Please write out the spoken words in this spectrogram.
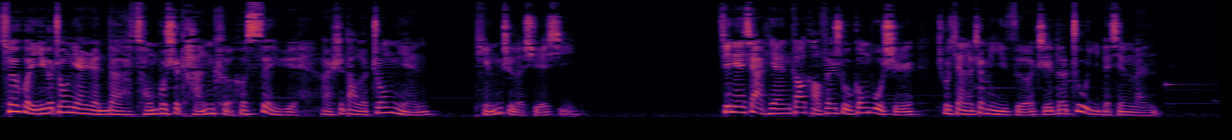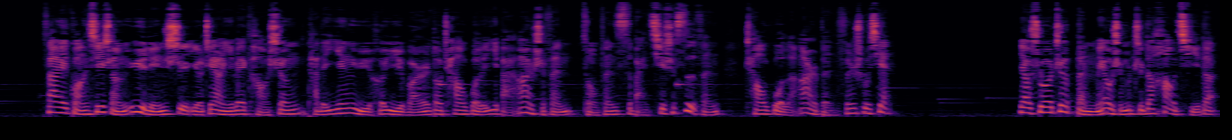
摧毁一个中年人的，从不是坎坷和岁月，而是到了中年，停止了学习。今年夏天高考分数公布时，出现了这么一则值得注意的新闻：在广西省玉林市，有这样一位考生，他的英语和语文都超过了一百二十分，总分四百七十四分，超过了二本分数线。要说这本没有什么值得好奇的，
